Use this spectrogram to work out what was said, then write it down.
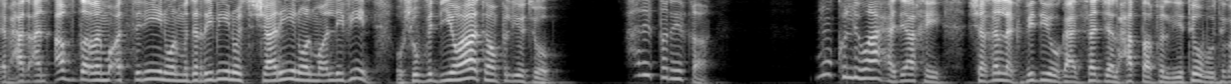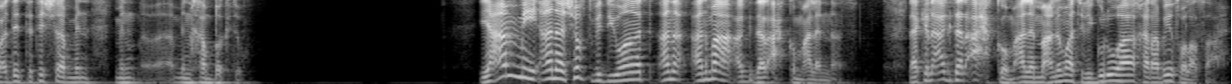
ابحث عن أفضل المؤثرين والمدربين والاستشاريين والمؤلفين. وشوف فيديوهاتهم في اليوتيوب. هذه الطريقة. مو كل واحد يا أخي شغل لك فيديو وقاعد يسجل وحطه في اليوتيوب وتقعد أنت تشرب من من من خنبقته يا عمي أنا شفت فيديوهات أنا أنا ما أقدر أحكم على الناس. لكن أقدر أحكم على المعلومات اللي يقولوها خرابيط ولا صح.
